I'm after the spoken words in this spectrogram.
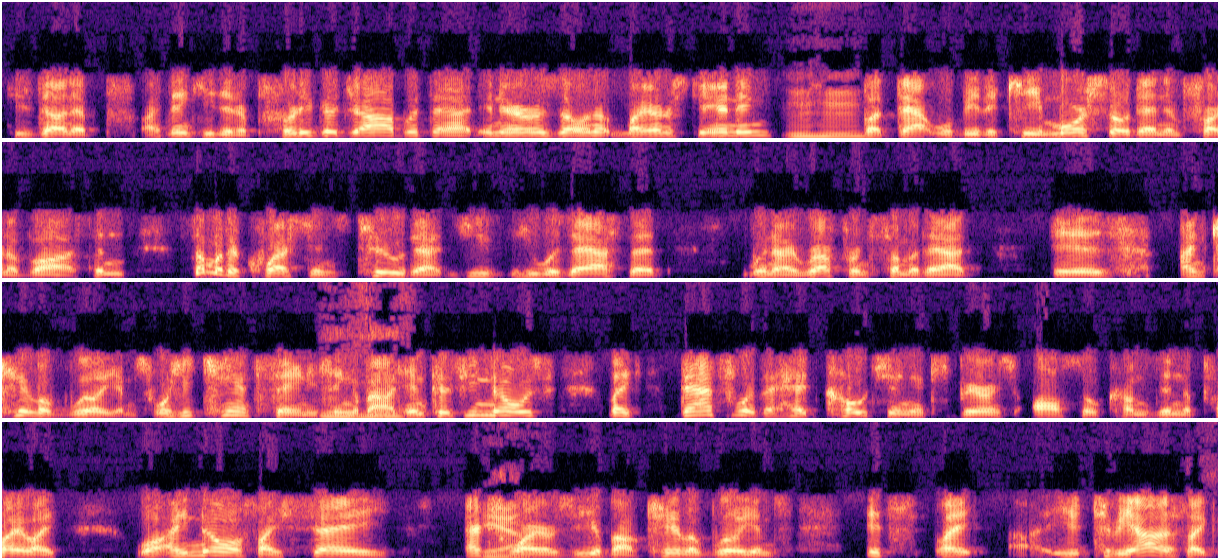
he's done a I think he did a pretty good job with that in Arizona, my understanding. Mm-hmm. But that will be the key more so than in front of us. And some of the questions too that he he was asked that when I referenced some of that, is on Caleb Williams. Well, he can't say anything mm-hmm. about him because he knows, like, that's where the head coaching experience also comes into play. Like, well, I know if I say X, yeah. Y, or Z about Caleb Williams, it's like, uh, to be honest, like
